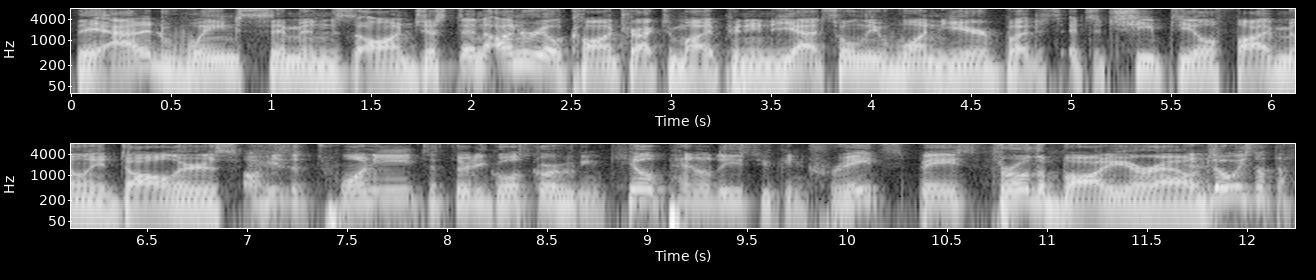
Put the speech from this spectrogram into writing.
they added Wayne Simmonds on just an unreal contract, in my opinion. Yeah, it's only one year, but it's, it's a cheap deal, five million dollars. Oh, he's a 20 to 30 goal scorer who can kill penalties, who can create space. Throw the body around. And around. though he's not the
